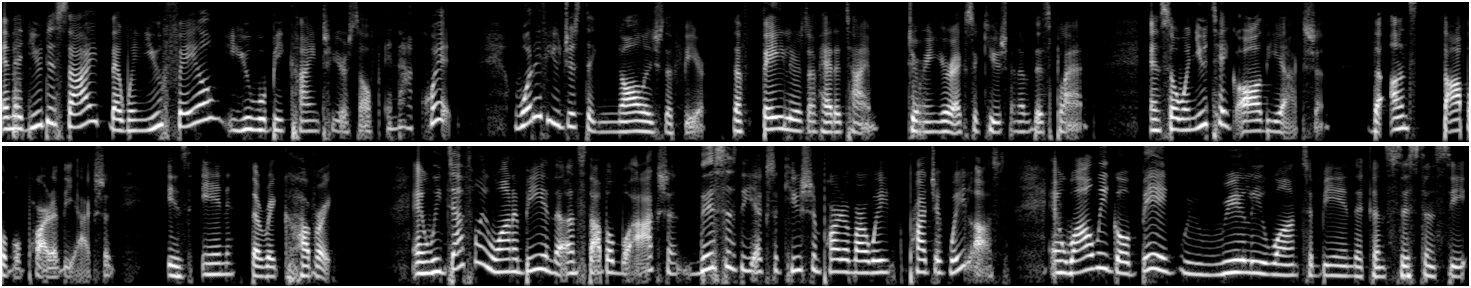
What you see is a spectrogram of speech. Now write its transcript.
And that you decide that when you fail, you will be kind to yourself and not quit. What if you just acknowledge the fear, the failures ahead of time during your execution of this plan? And so when you take all the action, the unstoppable part of the action is in the recovery. And we definitely want to be in the unstoppable action. This is the execution part of our weight project weight loss. And while we go big, we really want to be in the consistency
